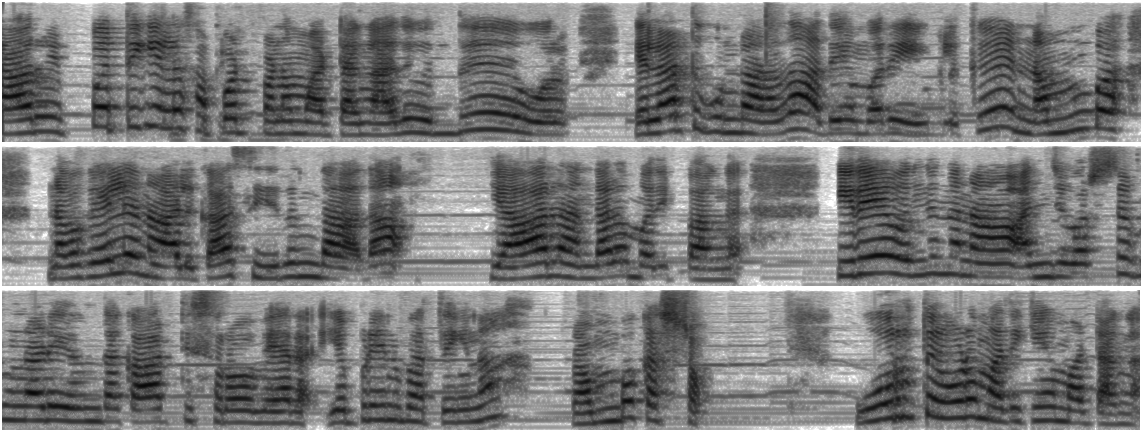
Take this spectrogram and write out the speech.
யாரும் இப்போதைக்கு எல்லாம் சப்போர்ட் பண்ண மாட்டாங்க. அது வந்து ஒரு எல்லாத்துக்கும் உண்டானதும் அதே மாதிரி எங்களுக்கு நம்ம நம்ம கையில நாலு காசு இருந்தாதான் யாரா இருந்தாலும் மதிப்பாங்க. இதே வந்து இந்த நான் அஞ்சு வருஷத்துக்கு முன்னாடி இருந்த கார்த்திஸ்வரம் வேற. எப்படின்னு பார்த்தீங்கன்னா ரொம்ப கஷ்டம். ஒருத்தர் கூட மதிக்கவே மாட்டாங்க.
